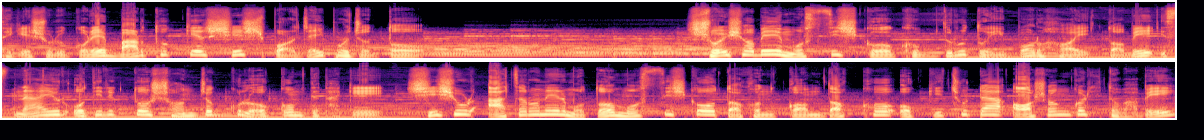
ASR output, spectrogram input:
থেকে শুরু করে বার্ধক্যের শেষ পর্যায় পর্যন্ত। শৈশবে মস্তিষ্ক খুব দ্রুতই বড় হয়, তবে স্নায়ুর অতিরিক্ত সংযোগগুলো কমতে থাকে। শিশুর আচরণের মতো মস্তিষ্ক তখন কম দক্ষ ও কিছুটা অসংগঠিতভাবে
